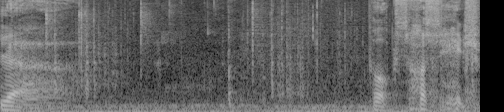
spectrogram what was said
No. Pork sausage.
